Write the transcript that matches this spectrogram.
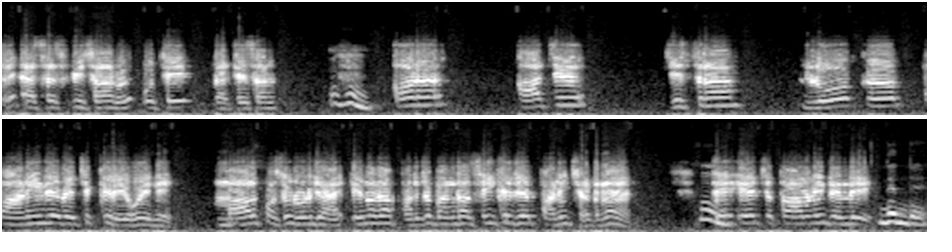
ਤੇ ਐਸਐਸਪੀ ਸਾਹਿਬ ਉੱਥੇ ਬੈਠੇ ਸਨ। ਔਰ ਅੱਜ ਜਿਸ ਤਰ੍ਹਾਂ ਲੋਕ ਪਾਣੀ ਦੇ ਵਿੱਚ ਘਿਰੇ ਹੋਏ ਨੇ ਮਾਲ ਪਸ਼ੂ ਰੁੜ ਗਿਆ ਇਹਨਾਂ ਦਾ ਫਰਜ਼ ਬਣਦਾ ਸੀ ਕਿ ਜੇ ਪਾਣੀ ਛੱਡਣਾ ਹੈ ਤੇ ਇਹ ਚੇਤਾਵਨੀ ਦਿੰਦੇ। ਦਿੰਦੇ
